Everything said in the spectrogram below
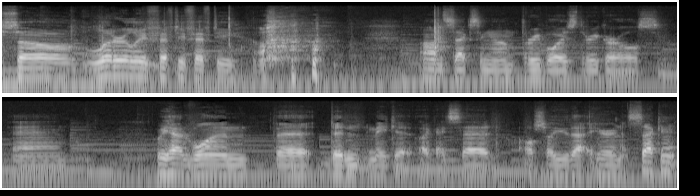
So, literally 50 50 on sexing on three boys, three girls. And we had one that didn't make it, like I said. I'll show you that here in a second.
